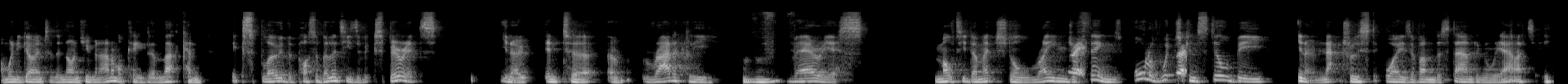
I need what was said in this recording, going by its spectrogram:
and when you go into the non-human animal kingdom that can explode the possibilities of experience you know into a radically various multidimensional range right. of things all of which right. can still be you know naturalistic ways of understanding reality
